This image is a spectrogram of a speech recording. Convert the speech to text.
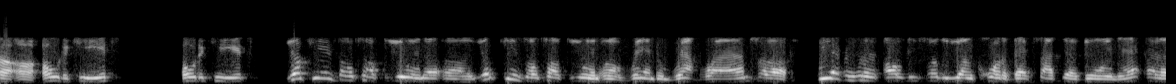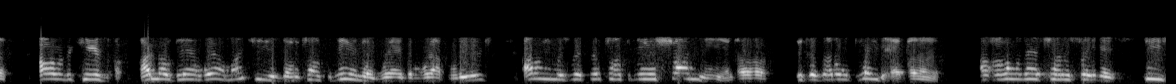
uh, uh, older kids, older kids. Your kids don't talk to you in uh, uh, your kids don't talk to you in uh, random rap rhymes. Uh, we haven't heard all these other young quarterbacks out there doing that. Uh, all of the kids, I know damn well my kids don't talk to me in no random rap lyrics. I don't even let them talk to me in shorthand uh, because I don't play that. Uh, all of that trying to say that he's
